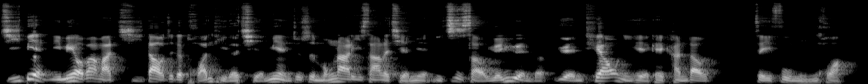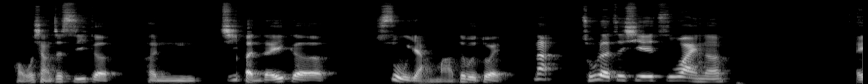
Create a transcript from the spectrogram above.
即便你没有办法挤到这个团体的前面，就是蒙娜丽莎的前面，你至少远远的远眺，你也可以看到这一幅名画。好，我想这是一个很基本的一个素养嘛，对不对？那除了这些之外呢，哎，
